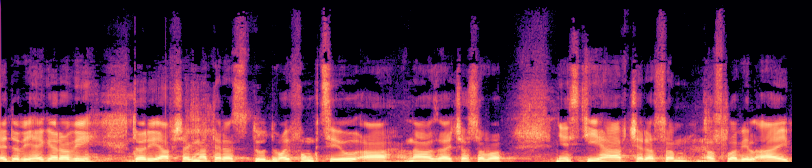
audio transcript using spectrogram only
Edovi Hegerovi, ktorý avšak má teraz tú dvojfunkciu a naozaj časovo nestíha. Včera som oslovil aj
